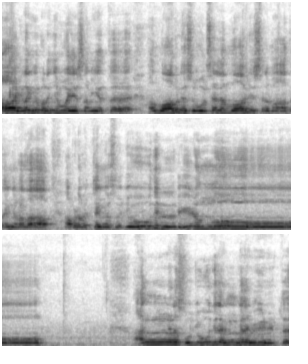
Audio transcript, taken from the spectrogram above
ആ ഇളകി പറഞ്ഞു പോയ സമയത്ത് അള്ളാഹു റസൂൽ സല്ലല്ലാഹു അലൈഹി വസല്ലം തങ്ങളതാ അവിടെ വെച്ചങ്ങ് സുജൂതിൽ വീഴുന്നു. അങ്ങനെ സുജൂതിൽ അങ്ങനെ വീണിട്ട്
